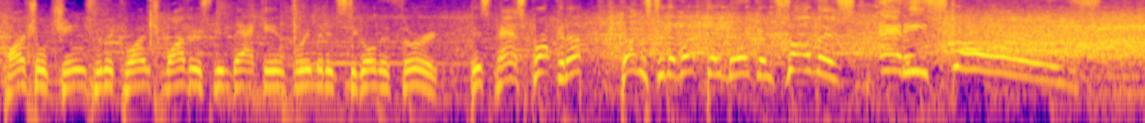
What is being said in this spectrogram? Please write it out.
Partial change for the crunch. Wotherspoon back in. Three minutes to go in the third. This pass broken up. Comes to the birthday boy, Goncalves. And he scores!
